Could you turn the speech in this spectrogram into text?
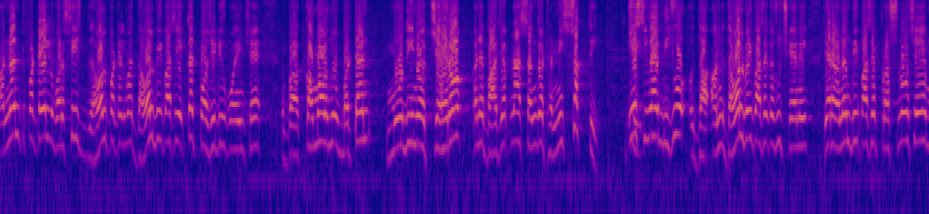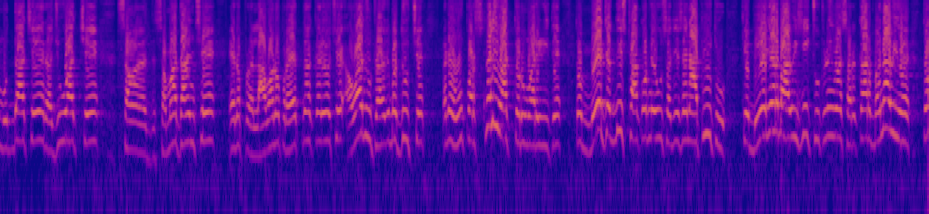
અનંત પટેલ વર્સિસ ધવલ પટેલમાં ધવલભાઈ પાસે એક જ પોઝિટિવ પોઈન્ટ છે. કમળનું બટન, મોદીનો ચહેરો અને ભાજપના સંગઠનની શક્તિ. એ સિવાય બીજું ધવલભાઈ પાસે કશું છે નહીં. જ્યારે અનંતભાઈ પાસે પ્રશ્નો છે મુદ્દા છે રજૂઆત છે સમાધાન છે એનો લાવવાનો પ્રયત્ન કર્યો છે અવાજ ઉઠાવ્યો છે બધું જ છે. અને હું પર્સનલી વાત કરું મારી રીતે તો મેં જગદીશ ઠાકોરને એવું સજેશન આપ્યું હતું કે બે હજાર બાવીસની ચૂંટણીમાં સરકાર બનાવી હોય તો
